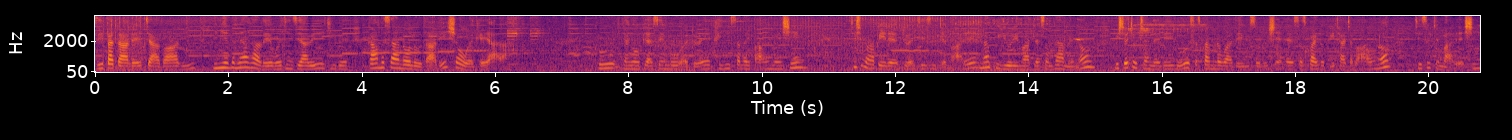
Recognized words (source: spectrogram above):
ဈေးပတ်တာလည်းကြာသွားပြီမြင်မြင်သမျှကလည်းဝယ်ကျင်စရာတွေကြီးပဲကားမဆန့်တော့လို့ဒါလေးရှော့ဝယ်ခဲ့ရတာခုရန်ကုန်ပြန်ဆင်းဖို့အတွက်ခရီးဆက်လိုက်ပါဦးမယ်ရှင်ကြည့်ရှုပါပေးတဲ့အတွက်ကျေးဇူးတင်ပါတယ်နောက်ဗီဒီယိုတွေမှာပြန်ဆောင်ကြမယ်နော် Michelle Cho Channel လေးကို subscribe မလုပ်ရသေးဘူးဆိုလို့ရှိရင်လည်း subscribe လုပ်ပေးထားကြပါအောင်နော်ကျေးဇူးတင်ပါတယ်ရှင်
